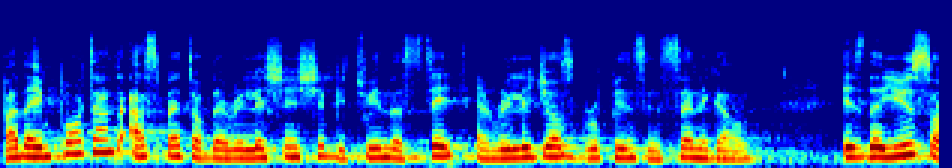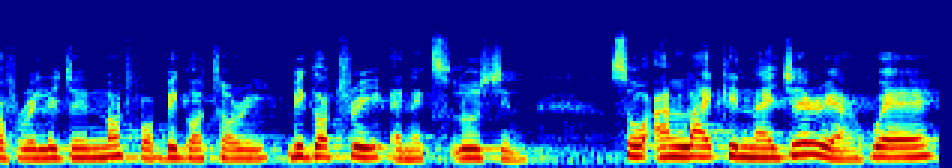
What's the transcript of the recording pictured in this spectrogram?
But the important aspect of the relationship between the state and religious groupings in Senegal is the use of religion not for bigotry, bigotry and exclusion. So, unlike in Nigeria, where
